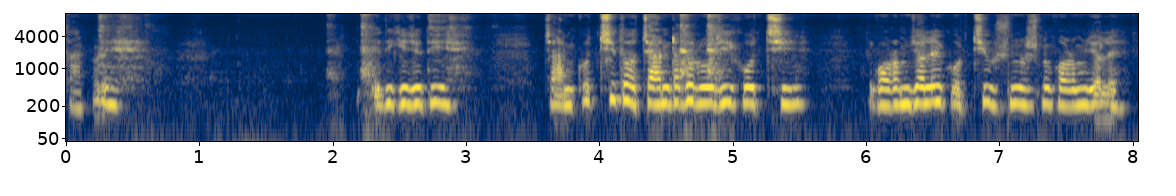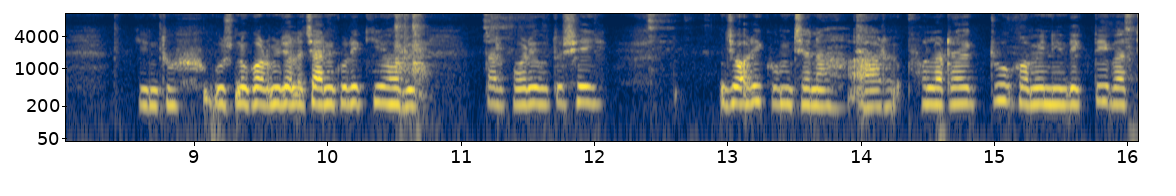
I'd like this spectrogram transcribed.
তারপরে এদিকে যদি চান করছি তো, চানটা তো রোজই করছি। গরম জলে করছি উষ্ণ উষ্ণ গরম জলে। কিন্তু উষ্ণ গরম জলে চান করে কি হবে? তারপরেও তো সেই জ্বরই কমছে না। আর ফোলাটা একটু কমেনি, দেখতেই পাচ্ছ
